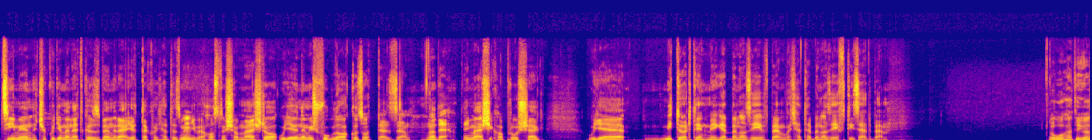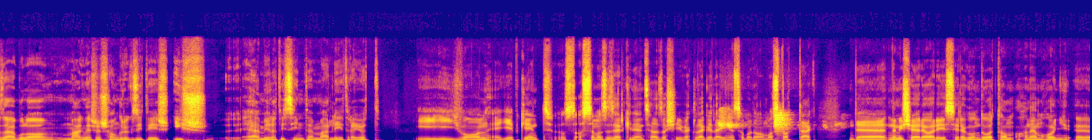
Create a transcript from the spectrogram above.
címén, csak ugye menet közben rájöttek, hogy hát ez mennyivel hasznosabb másra. Ugye ő nem is foglalkozott ezzel. Na de, egy másik apróság, ugye mi történt még ebben az évben, vagy hát ebben az évtizedben? Ó, hát igazából a mágneses hangrögzítés is elméleti szinten már létrejött. Így van, egyébként, azt, azt hiszem az 1900-as évek legelején szabadalmaztatták, de nem is erre a részére gondoltam, hanem hogy ö,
